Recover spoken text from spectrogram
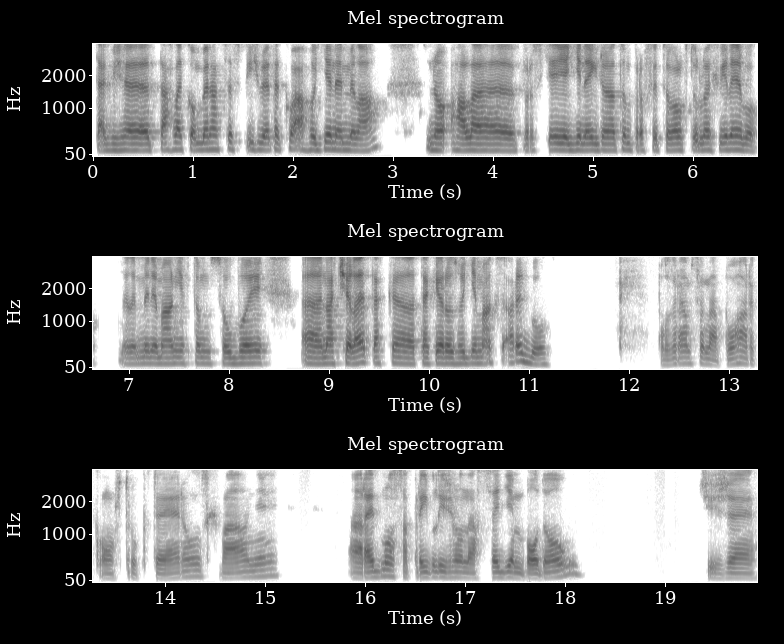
Takže tahle kombinace spíš je taková hodně nemilá. No ale prostě jediný, kdo na tom profitoval v tuhle chvíli, nebo minimálně v tom souboji eh, na čele, tak, eh, tak je rozhodně Max a Red Bull pozerám sa na pohár konštruktérov schválne a Red Bull sa priblížil na 7 bodov, čiže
